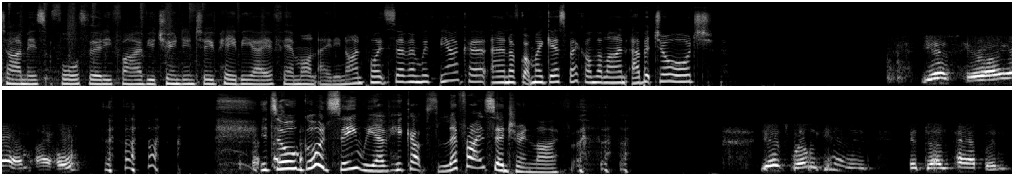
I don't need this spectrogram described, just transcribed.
Time is 4.35. You're tuned into PBA FM on 89.7 with Bianca and I've got my guest back on the line, Abbot George. Yes, here I am, I hope. It's all good. See, we have hiccups left, right and centre in life. Yes, well, again, it, it does happen.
